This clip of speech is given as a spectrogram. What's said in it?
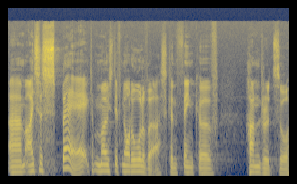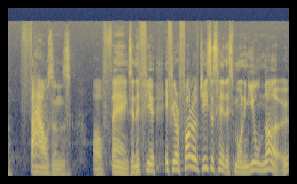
Um, I suspect most, if not all of us, can think of hundreds or thousands of things. And if, you, if you're a follower of Jesus here this morning, you'll know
